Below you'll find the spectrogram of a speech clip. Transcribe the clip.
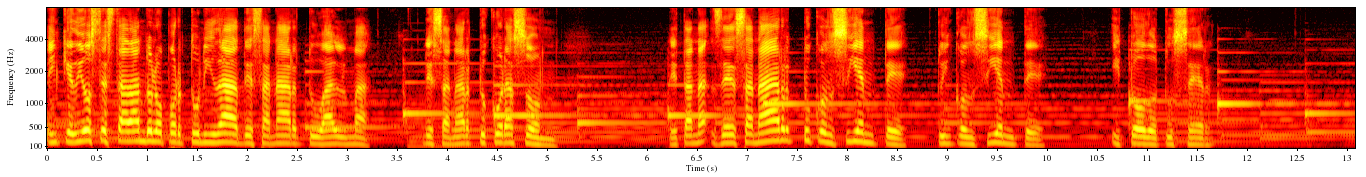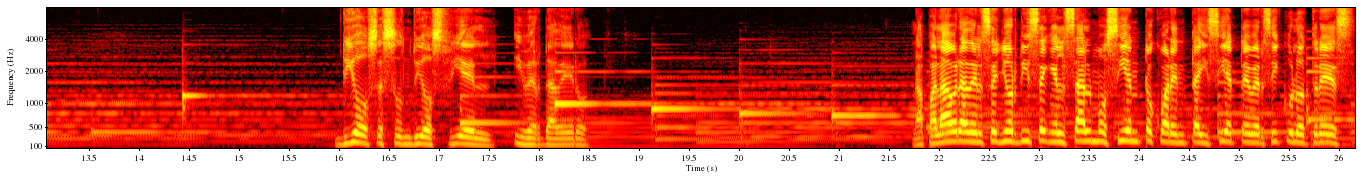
en que Dios te está dando la oportunidad de sanar tu alma de sanar tu corazón, de, sanar tu consciente, tu inconsciente y todo tu ser. Dios es un Dios fiel y verdadero. La palabra del Señor dice en el Salmo 147, versículo 3,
